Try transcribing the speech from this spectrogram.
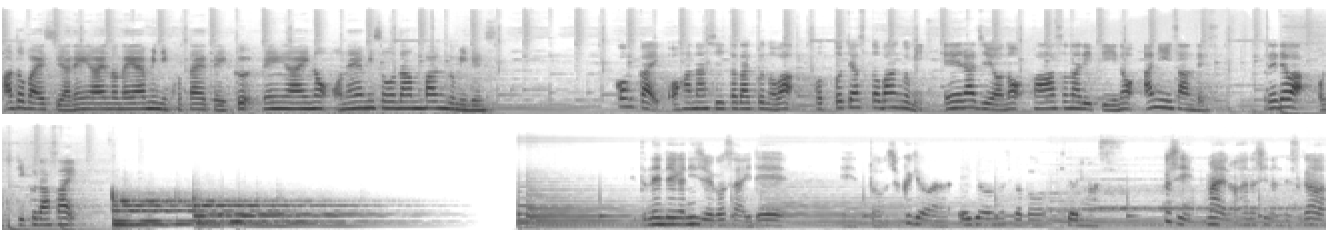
アドバイスや恋愛の悩みに答えていく恋愛のお悩み相談番組です。今回お話しいただくのはポッドキャスト番組 A ラジオのパーソナリティのアニーさんですそれではお聞きくださいえっと、年齢が25歳で、えっと、職業は営業の仕事をしております。少し前の話なんですが、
